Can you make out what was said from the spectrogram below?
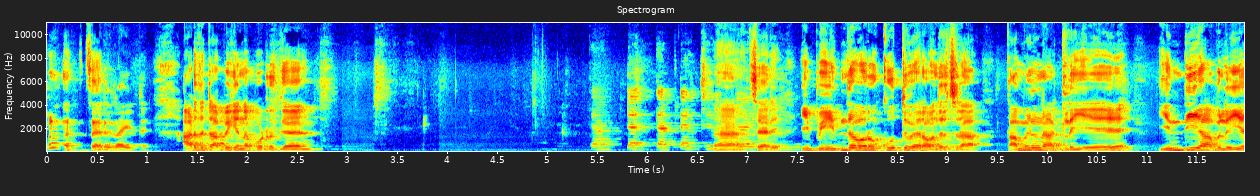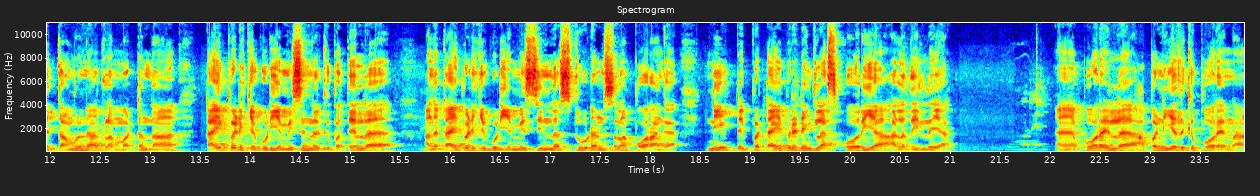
சரி ரைட்டு அடுத்த டாபிக் என்ன போட்டிருக்கு? சரி. இப்போ இந்த ஒரு கூத்து வேற வந்துருச்சுடா. தமிழ்நாட்டிலேயே இந்தியாவிலேயே தமிழ்நாட்டில் மட்டும்தான் டைப் அடிக்கக்கூடிய மிஷின் இருக்குது பார்த்தில்ல அந்த டைப் அடிக்கக்கூடிய மிஷினில் ஸ்டூடெண்ட்ஸ் எல்லாம் போகிறாங்க நீ இப்போ டைப் ரைட்டிங் கிளாஸ் போறியா அல்லது இல்லையா. போகிற இல்லை அப்போ நீ எதுக்கு போகிறேன்னா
